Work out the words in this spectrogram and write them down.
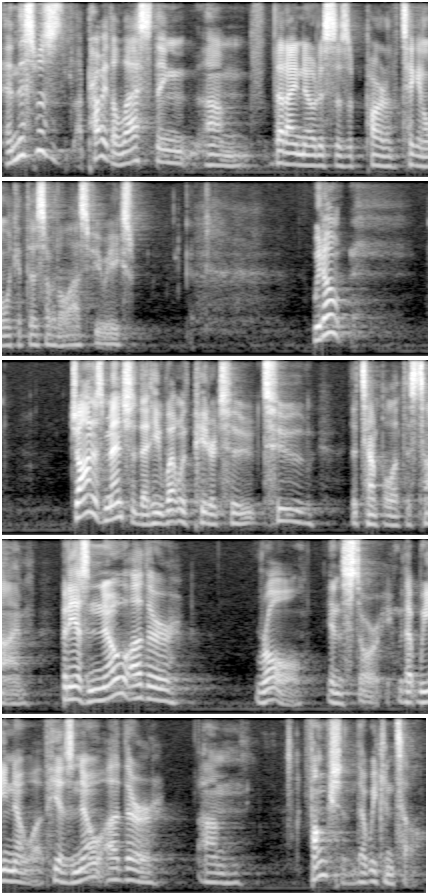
and this was probably the last thing um, that I noticed as a part of taking a look at this over the last few weeks. We don't John has mentioned that he went with Peter to, to the temple at this time, but he has no other role in the story that we know of. He has no other um, function that we can tell.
